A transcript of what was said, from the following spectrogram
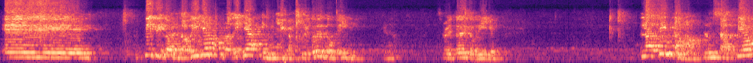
Eh, típico de tobillo, rodilla y muñeca, sobre todo de tobillo. ¿verdad? Sobre todo de tobillo. Los síntomas, luxación,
